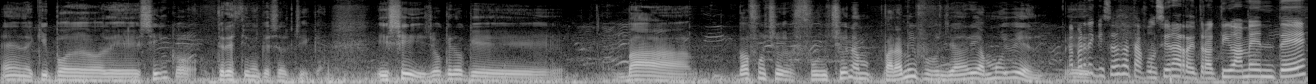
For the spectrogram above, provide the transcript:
En equipo de 5, 3 tienen que ser chicas. Y sí, yo creo que va, va funciona, para mí funcionaría muy bien. Aparte eh, quizás hasta funciona retroactivamente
